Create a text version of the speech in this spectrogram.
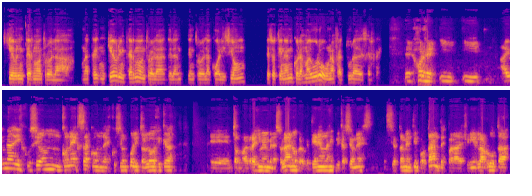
quiebre interno dentro de la, un quiebre interno dentro de la, dentro de la coalición que sostiene a Nicolás Maduro o una fractura de ese rey. Eh, Jorge, y, hay una discusión conexa con la discusión politológica eh, en torno al régimen venezolano, pero que tiene unas implicaciones ciertamente importantes para definir la ruta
